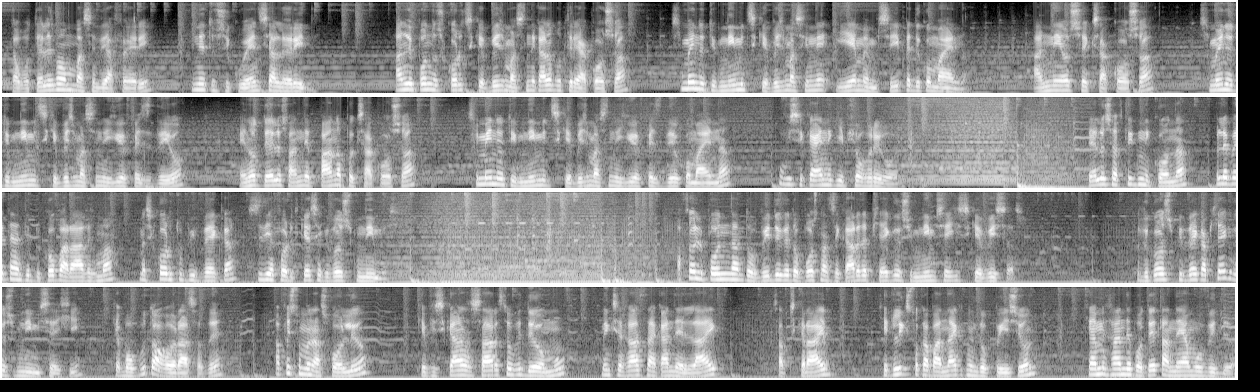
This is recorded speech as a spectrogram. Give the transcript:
Το αποτέλεσμα που μας ενδιαφέρει είναι το sequential read. Αν λοιπόν το score της συσκευής μας είναι κάτω από 300, σημαίνει ότι η μνήμη της συσκευής μας είναι η MMC 5.1. Αν είναι έως 600, σημαίνει ότι η μνήμη της συσκευής μας είναι UFS 2, ενώ τέλος αν είναι πάνω από 600, σημαίνει ότι η μνήμη της συσκευής μας είναι UFS 2.1, που φυσικά είναι και η πιο γρήγορη. Τέλος σε αυτή την εικόνα βλέπετε ένα τυπικό παράδειγμα με σκορ του P10 στις διαφορετικές εκδόσεις μνήμης. Αυτό λοιπόν ήταν το βίντεο για το πώς να τσεκάρετε ποια έκδοση μνήμης έχει η συσκευή σας. Το δικός σα P10 ποια έκδοση μνήμης έχει και από πού το αγοράσατε, αφήστε μου ένα σχόλιο και φυσικά αν σας άρεσε το βίντεο μου, μην ξεχάσετε να κάνετε like, subscribe και κλικ στο καμπανάκι των ειδοποιήσεων για να μην χάνετε ποτέ τα νέα μου βίντεο.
